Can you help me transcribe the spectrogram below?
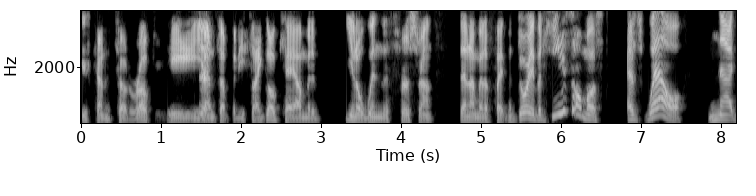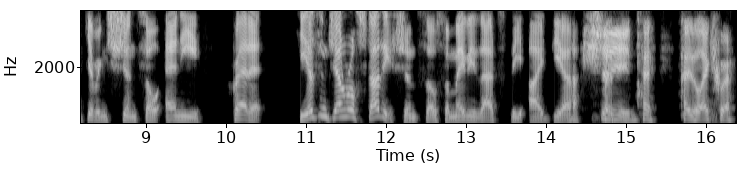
he's kind of Todoroki. He, he Yeah. ends up, and he's like, okay, I'm going to, you know, win this first round. Then I'm going to fight Midoriya. But he's almost as well not giving Shinso any credit. He is in general studies, Shinso, so maybe that's the idea. Shade. I like where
